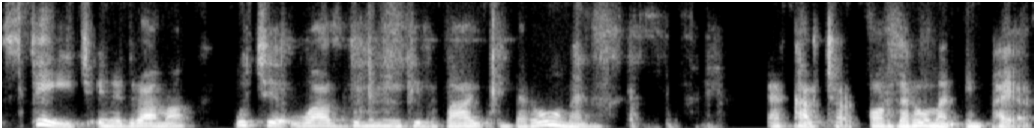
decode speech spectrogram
stage in a drama which was dominated by the Roman culture or the Roman Empire.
